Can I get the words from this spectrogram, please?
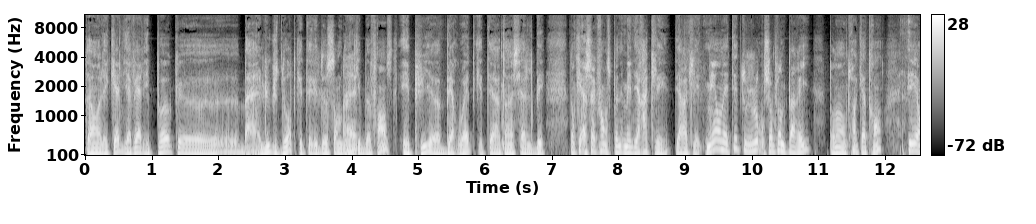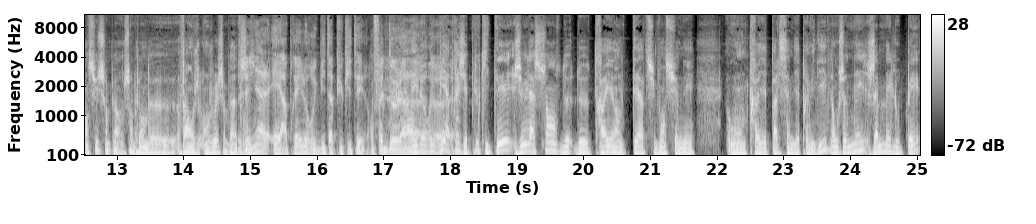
dans lesquels il y avait à l'époque euh, bah, Lux Dourte, qui était les deux centres de l'équipe de France, et puis euh, Berouette, qui était international B. Donc à chaque fois, on se prenait des raclés, des raclés. Mais on était toujours champion de Paris pendant 3-4 ans, et ensuite champion, champion de... Enfin, on, jouait champion de France. Génial. Et après, le rugby, t'as pu quitter. En fait, de là... Et le rugby, après, j'ai plus quitté. J'ai eu la chance de, de travailler dans le théâtre subventionné, où on ne travaillait pas le samedi après-midi, donc je n'ai jamais loupé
